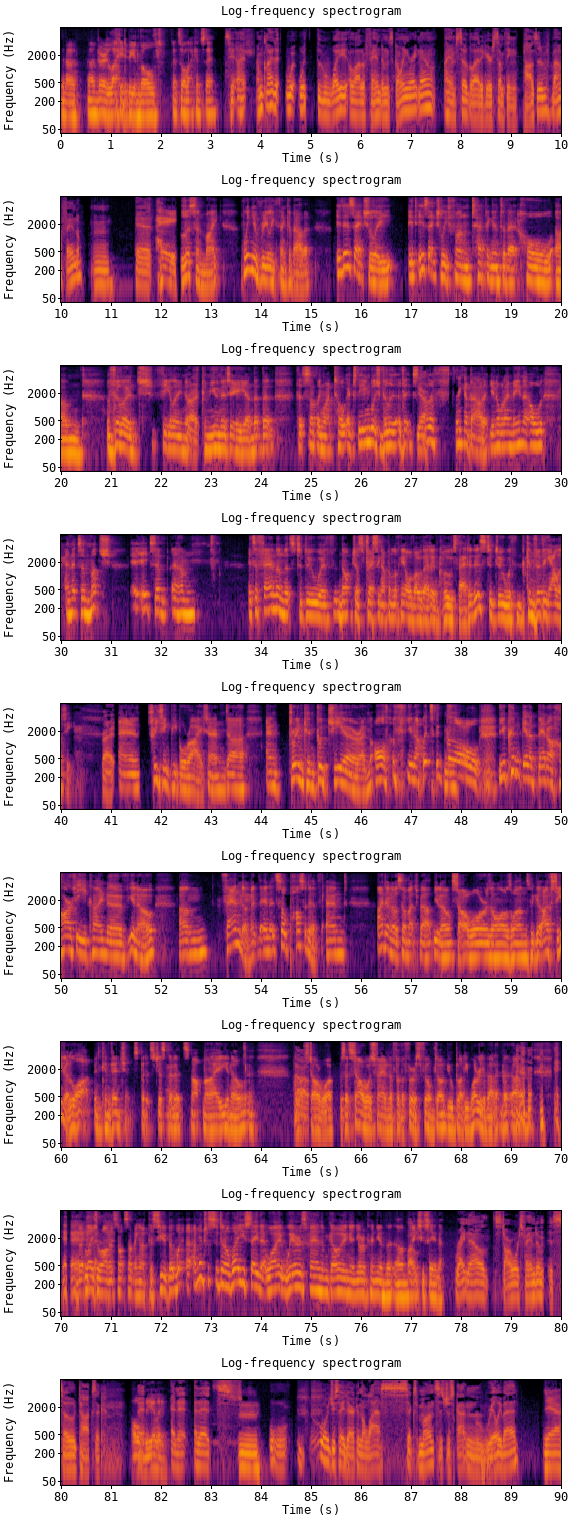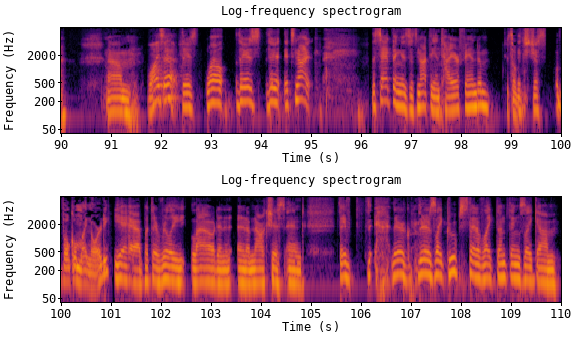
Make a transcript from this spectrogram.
you know, I'm very lucky to be involved. That's all I can say. See, I, I'm glad that with, with the way a lot of fandom's going right now, I am so glad to hear something positive about fandom. Mm. And Hey, listen, Mike. When you really think about it, it is actually it is actually fun tapping into that whole um, village feeling of Right. community, and that that that's something like Tol- it's the English village. It's Yeah. a thing about it. You know what I mean? That old, and it's a much. It's a. Um, it's a fandom that's to do with not just dressing up and looking, although that includes that. It is to do with conviviality right, and treating people right and uh, and drink and good cheer and all of you know it's a goal. You couldn't get a better hearty kind of you know um, fandom, and and it's so positive. and. I don't know so much about you know Star Wars and all those ones because I've seen it a lot in conventions, but it's just that it's not my you know. Uh, I love Uh, Star Wars. As a Star Wars fan for the first film, don't you bloody worry about it. But um, but later on, it's not something I've pursued. But wh- I'm interested to know why you say that. Why? Where is fandom going, in your opinion, that um, makes you say that? right now, Star Wars fandom is so toxic, Oh, Man. really? and it and it's what would you say, Derek? In the last six months, it's just gotten really bad. Yeah. Um, Why is that? there's well, there's there. It's not. The sad thing is, it's not the entire fandom. It's a It's just a vocal minority. yeah, but they're really loud and and obnoxious, and they've there there's like groups that have like done things like um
